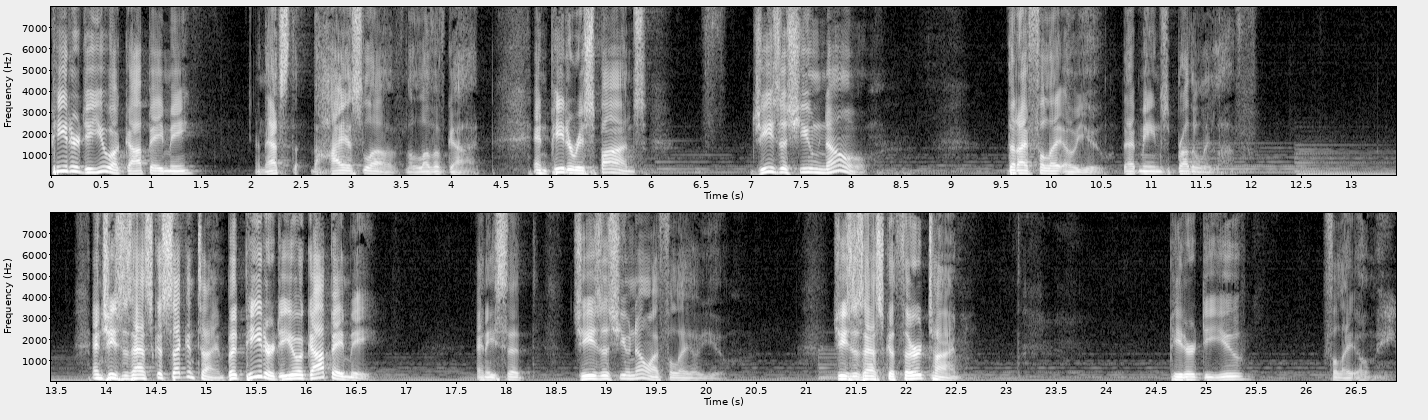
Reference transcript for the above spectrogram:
Peter, do you agape me? And that's the, the highest love, the love of God. And Peter responds, Jesus, you know that I phileo you. That means brotherly love. And Jesus asked a second time, But Peter, do you agape me? And he said, Jesus, you know I phileo you. Jesus asked a third time, Peter, do you phileo me?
